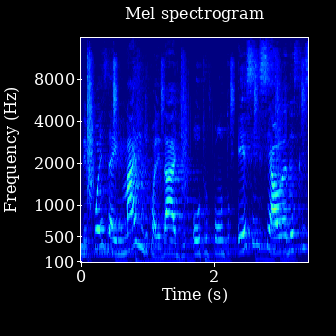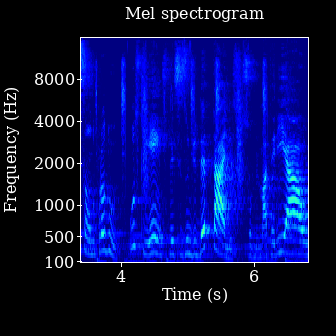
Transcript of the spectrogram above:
Depois da imagem de qualidade, outro ponto essencial é a descrição do produto. Os clientes precisam de detalhes sobre material,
